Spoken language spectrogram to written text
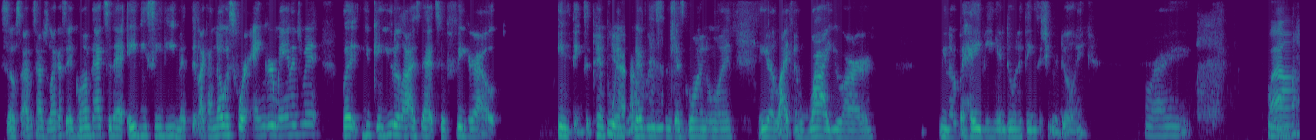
self sabotage. Like I said, going back to that ABCD method, like I know it's for anger management, but you can utilize that to figure out anything, to pinpoint yeah. whatever it is that's going on in your life and why you are, you know, behaving and doing the things that you were doing. Right. Wow. Mm.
